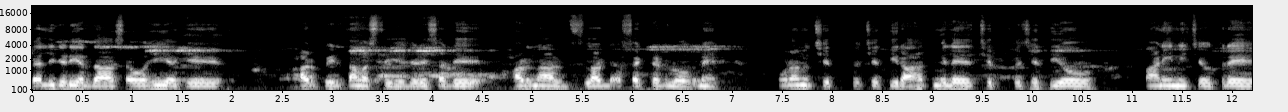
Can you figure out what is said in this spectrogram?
ਪਹਿਲੀ ਜਿਹੜੀ ਅਰਦਾਸ ਹੈ ਉਹੀ ਹੈ ਕਿ ਹੜ੍ਹ ਪੀੜਤਾਂ ਵਾਸਤੇ ਜਿਹੜੇ ਸਾਡੇ ਹੜ੍ਹ ਨਾਲ ਫਲੱਡ ਅਫੈਕਟਡ ਲੋਕ ਨੇ, ਉਹਨਾਂ ਨੂੰ ਛੇਤੀ ਤੋਂ ਛੇਤੀ ਰਾਹਤ ਮਿਲੇ, ਛੇਤੀ ਤੋਂ ਛੇਤੀ ਉਹ ਪਾਣੀ ਨੀਚੇ ਉਤਰੇ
